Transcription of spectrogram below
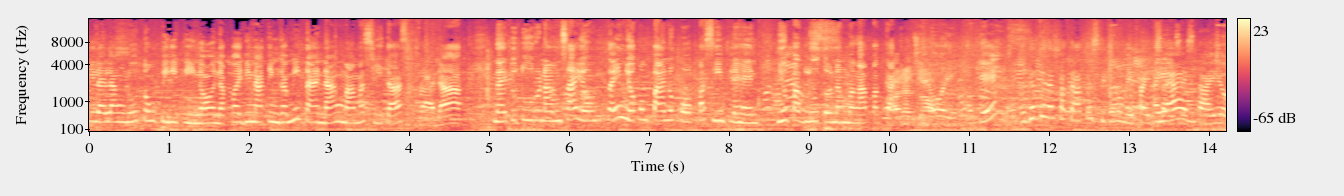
kilalang lutong Pilipino na pwede nating gamitan ng Mamasitas product na ituturo namin sa inyo, sa inyo kung paano po pasimplehin yung pagluto ng mga pagkain Pinoy. Okay? Ang ganda ng patatas. Di ko may five Ayan. sizes tayo.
